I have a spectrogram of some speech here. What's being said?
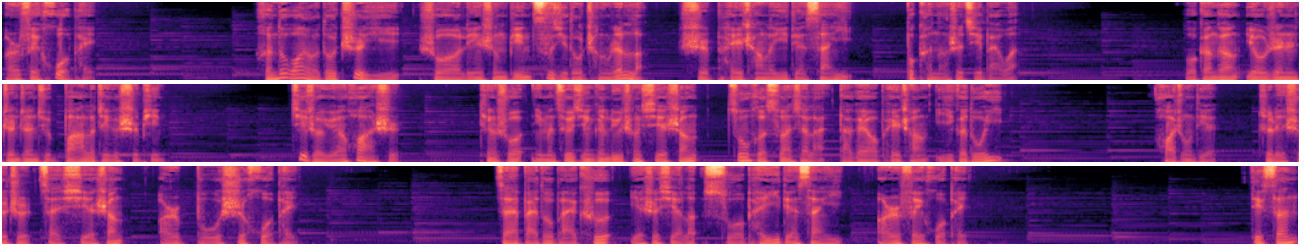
而非获赔。很多网友都质疑说，林生斌自己都承认了是赔偿了一点三亿，不可能是几百万。我刚刚又认认真真去扒了这个视频，记者原话是：“听说你们最近跟绿城协商，综合算下来大概要赔偿一个多亿。”划重点，这里是指在协商，而不是获赔。在百度百科也是写了索赔一点三亿，而非获赔。第三，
